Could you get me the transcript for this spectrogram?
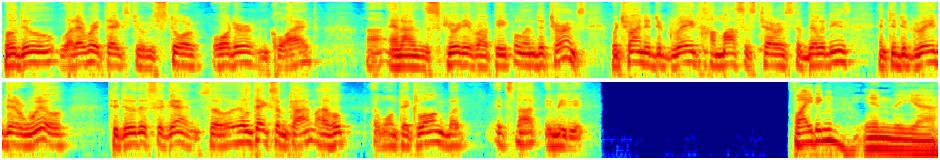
We'll do whatever it takes to restore order and quiet. Uh, and on the security of our people and deterrence. We're trying to degrade Hamas's terrorist abilities and to degrade their will to do this again. So it'll take some time. I hope it won't take long, but it's not immediate fighting in the uh,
